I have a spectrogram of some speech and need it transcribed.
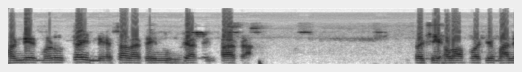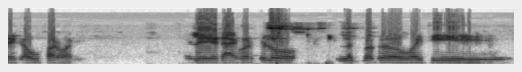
હંડ્રેડ મણું થઈને મહેસાણા થઈને ઊંઝા થઈને પાછા પછી હવા પહોંચે માલેગાંવ ઉપાડવાની. એટલે એ ડ્રાઈવર પેલો લગભગ અહીંથી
